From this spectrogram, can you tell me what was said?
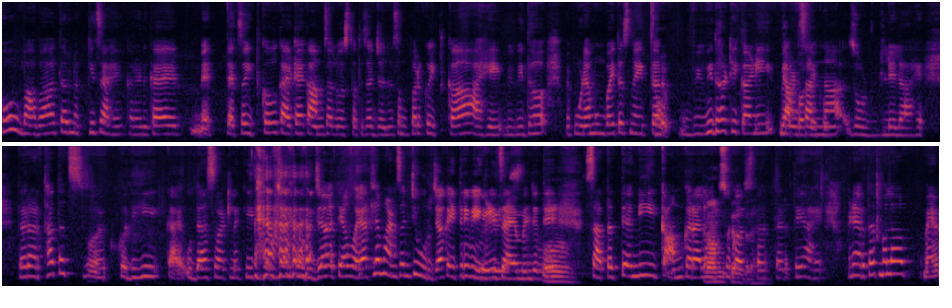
हो बाबा तर नक्कीच आहे कारण काय मे- त्याचं इतकं काय काय काम चालू असतं त्याचा जनसंपर्क इतका आहे विविध पुण्या मुंबईतच नाही तर विविध ठिकाणी हो. व्यापक आहे माणसांना जोडलेलं आहे तर अर्थातच कधीही काय उदास वाटलं की त्याची ऊर्जा त्या वयातल्या माणसांची ऊर्जा काहीतरी वेगळीच वेगळी आहे. म्हणजे ते हम्म. सातत्याने काम करायला उत्सुक असतात. तर ते आहे आणि अर्थात मला मे-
